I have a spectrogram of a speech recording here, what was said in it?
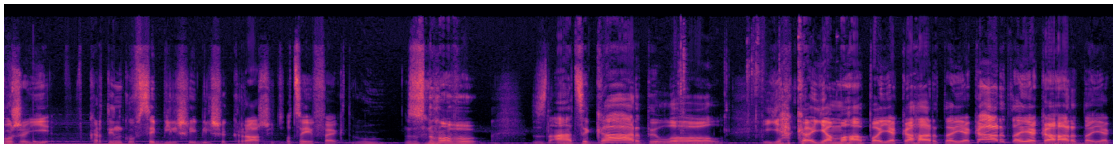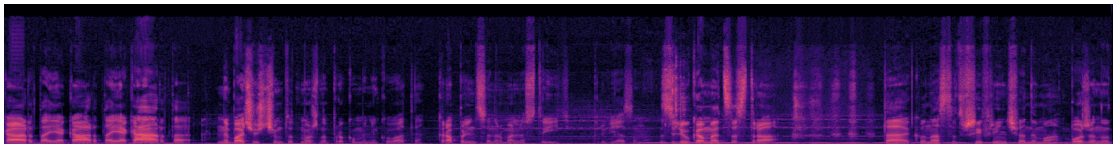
Боже, є... картинку все більше і більше крашить. Оцей ефект. Знову. А, це карти, лол. Яка я мапа, я карта, я карта, я карта, я карта, я карта, я карта. Не бачу, з чим тут можна прокомунікувати. Крапельниця нормально стоїть, прив'язана. З люка медсестра. Так, у нас тут в шифрі нічого нема. Боже, ну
